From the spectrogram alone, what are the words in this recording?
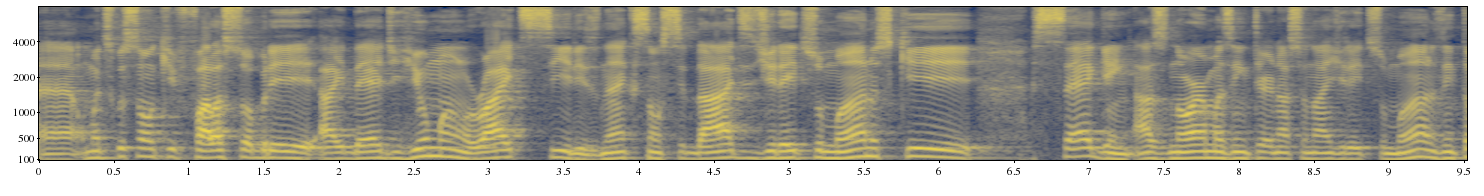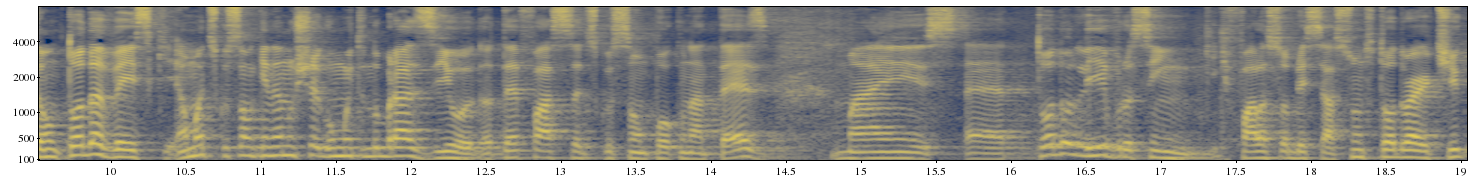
É, uma discussão que fala sobre a ideia de Human Rights Cities, né, que são cidades de direitos humanos que seguem as normas internacionais de direitos humanos. Então, toda vez que. É uma discussão que ainda não chegou muito no Brasil, eu até faço essa discussão um pouco na tese, mas é, todo livro assim, que fala sobre esse assunto, todo artigo,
